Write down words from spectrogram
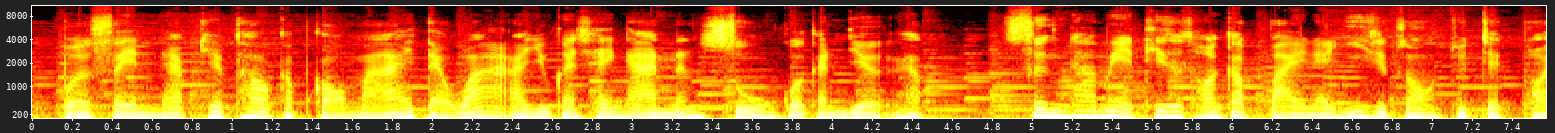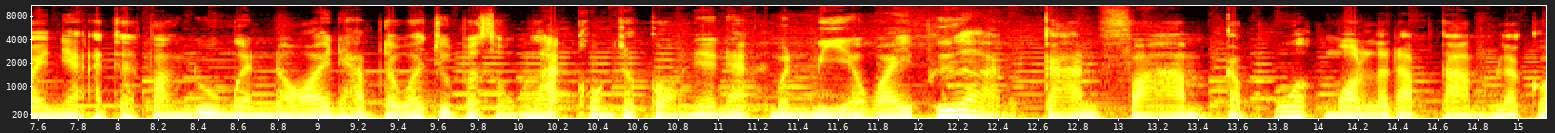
80%นะครับเทียบเท่ากับเกาะไม้ แต่ว่าอายุการใช้งานนั้นสูงกว่ากันเยอะครับ ซึ่งดาเมจที่สะท้อนกลับไปเนี่ย 22.7 พอยต์เนี่ยอาจจะฟังดูเหมือนน้อยนะครับ แต่ว่าจุดประสงค์หลักของเจ้าเกาะเนี้เนี่ยมันมีเอาไว้เพื่อการฟาร์มกับพวกมอนระดับต่ำแล้วก็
